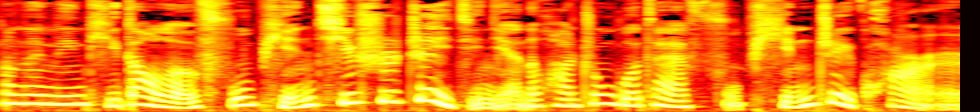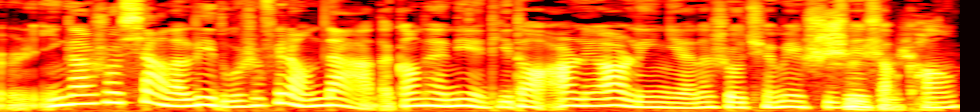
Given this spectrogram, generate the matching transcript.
刚才您提到了扶贫，其实这几年的话，中国在扶贫这块儿应该说下的力度是非常大的。刚才您也提到，二零二零年的时候全面实现小康，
